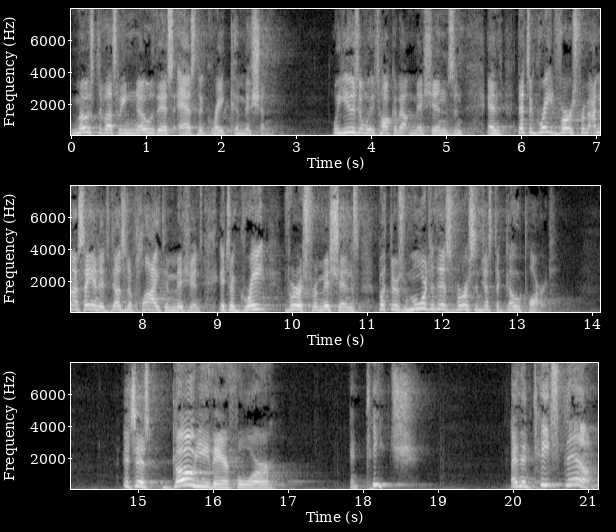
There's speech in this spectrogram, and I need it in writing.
Most of us, we know this as the Great Commission. We use it when we talk about missions, and, and that's a great verse for. I'm not saying it doesn't apply to missions. It's a great verse for missions, but there's more to this verse than just the go part. It says, Go ye therefore and teach. And then teach them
